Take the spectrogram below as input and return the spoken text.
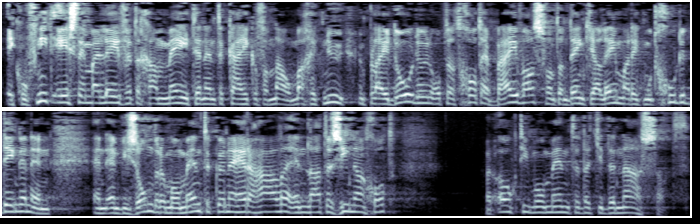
Ik hoef niet eerst in mijn leven te gaan meten en te kijken van nou mag ik nu een pleidooi doen op dat God erbij was. Want dan denk je alleen maar ik moet goede dingen en, en, en bijzondere momenten kunnen herhalen en laten zien aan God. Maar ook die momenten dat je ernaast zat.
